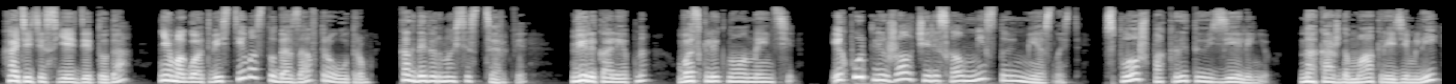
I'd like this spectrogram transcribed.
«Хотите съездить туда? Я могу отвезти вас туда завтра утром, когда вернусь из церкви». «Великолепно!» — воскликнула Нэнси. Их путь лежал через холмистую местность, сплошь покрытую зеленью. На каждом акре земли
